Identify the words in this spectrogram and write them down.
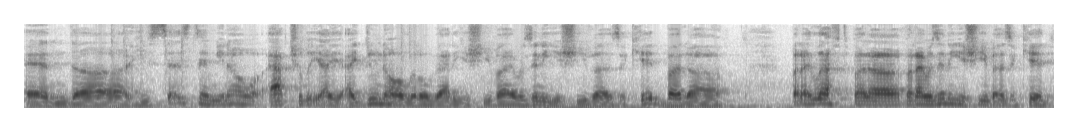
And uh, he says to him, you know, actually, I, I do know a little about a yeshiva. I was in a yeshiva as a kid, but uh, but I left. But uh, but I was in a yeshiva as a kid,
